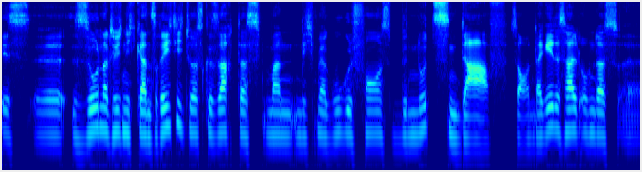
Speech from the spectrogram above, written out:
ist äh, so natürlich nicht ganz richtig. Du hast gesagt, dass man nicht mehr Google-Fonds benutzen darf. So, und da geht es halt um das äh,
